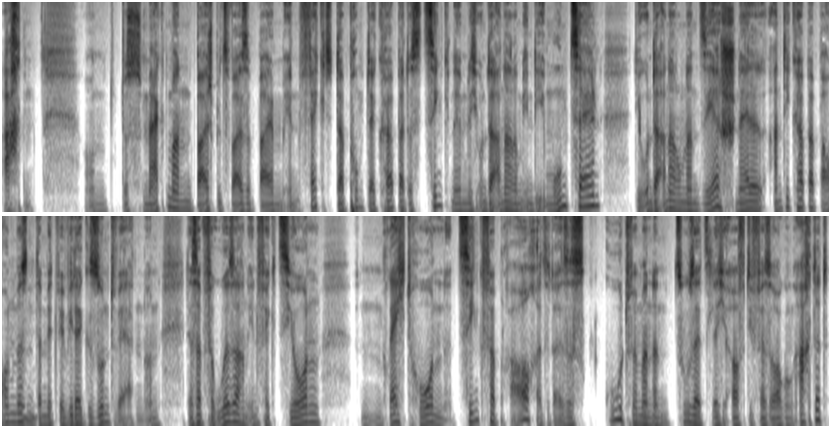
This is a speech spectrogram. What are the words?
achten. Und das merkt man beispielsweise beim Infekt. Da pumpt der Körper das Zink nämlich unter anderem in die Immunzellen, die unter anderem dann sehr schnell Antikörper bauen müssen, mhm. damit wir wieder gesund werden. Und deshalb verursachen Infektionen einen recht hohen Zinkverbrauch. Also da ist es gut, wenn man dann zusätzlich auf die Versorgung achtet.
